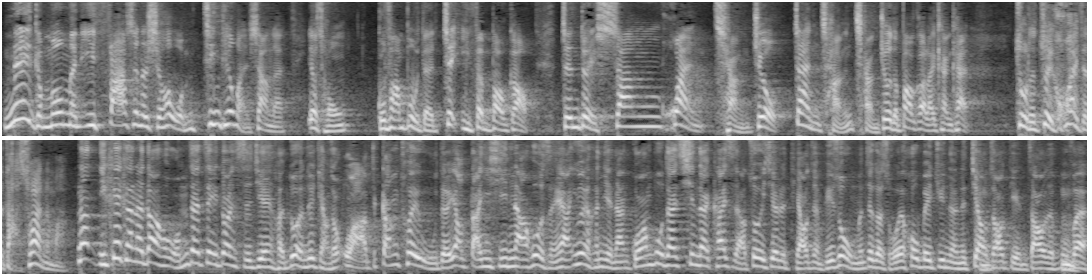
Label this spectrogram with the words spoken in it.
那个 moment 一发生的时候，我们今天晚上呢，要从国防部的这一份报告，针对伤患抢救、战场抢救的报告来看看。做了最坏的打算了嘛？那你可以看得到，我们在这一段时间，很多人就讲说，哇，刚退伍的要担心啊，或者怎样？因为很简单，国防部在现在开始啊做一些的调整，比如说我们这个所谓后备军人的教招点招的部分，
